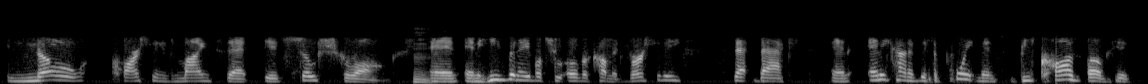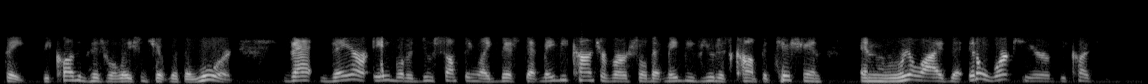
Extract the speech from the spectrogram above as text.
know Carson's mindset is so strong, Hmm. and and he's been able to overcome adversity, setbacks, and any kind of disappointments because of his faith, because of his relationship with the Lord. That they are able to do something like this that may be controversial, that may be viewed as competition, and realize that it'll work here because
